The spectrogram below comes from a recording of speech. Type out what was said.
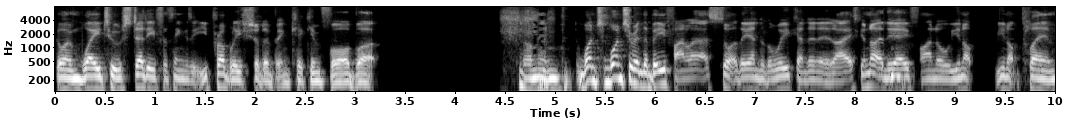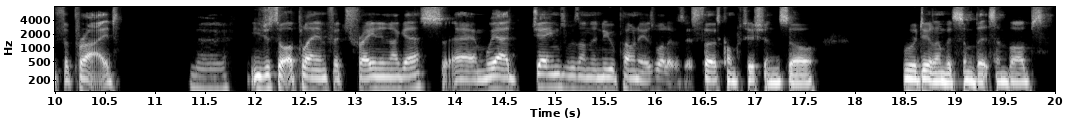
going way too steady for things that you probably should have been kicking for. But I mean, once once you're in the B final, that's sort of the end of the weekend, isn't it? Like if you're not in the A final, you're not you're not playing for pride. no. You're just sort of playing for training, I guess. Um, we had James was on a new pony as well. It was his first competition, so we were dealing with some bits and bobs.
